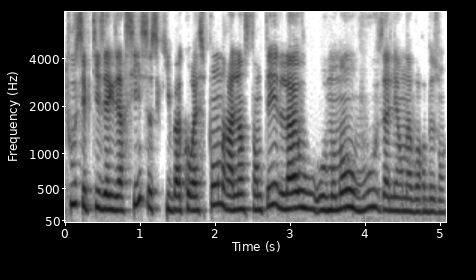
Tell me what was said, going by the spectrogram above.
tous ces petits exercices ce qui va correspondre à l'instant T, là où, au moment où vous allez en avoir besoin.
